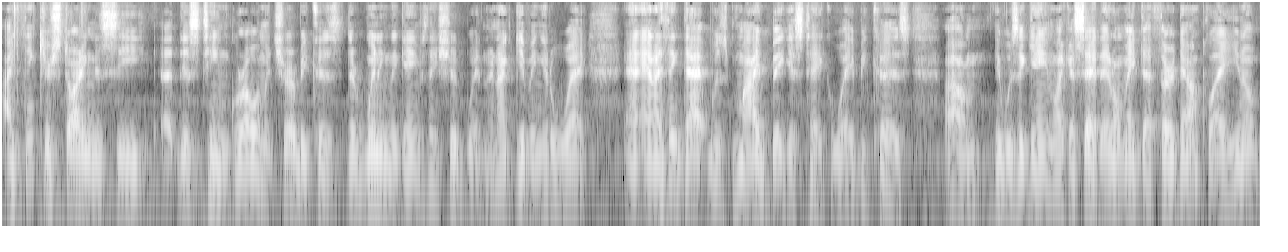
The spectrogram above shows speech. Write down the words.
I think you're starting to see uh, this team grow and mature because they're winning the games they should win. They're not giving it away. And, and I think that was my biggest takeaway because um, it was a game, like I said, they don't make that third down play, you know,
